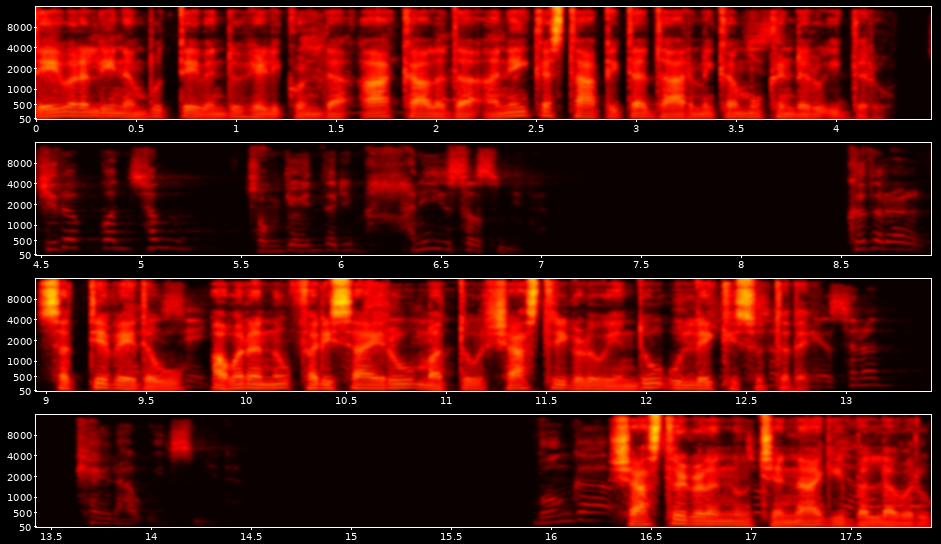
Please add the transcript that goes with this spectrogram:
ದೇವರಲ್ಲಿ ನಂಬುತ್ತೇವೆಂದು ಹೇಳಿಕೊಂಡ ಆ ಕಾಲದ ಅನೇಕ ಸ್ಥಾಪಿತ ಧಾರ್ಮಿಕ ಮುಖಂಡರು ಇದ್ದರು. ಸತ್ಯವೇದವು ಅವರನ್ನು ಫರಿಸಾಯರು ಮತ್ತು ಶಾಸ್ತ್ರಿಗಳು ಎಂದು ಉಲ್ಲೇಖಿಸುತ್ತದೆ ಶಾಸ್ತ್ರಗಳನ್ನು ಚೆನ್ನಾಗಿ ಬಲ್ಲವರು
